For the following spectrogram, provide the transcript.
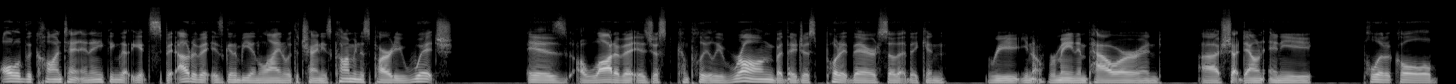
all of the content and anything that gets spit out of it is going to be in line with the Chinese Communist Party, which is a lot of it is just completely wrong, but they just put it there so that they can re you know remain in power and uh, shut down any political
